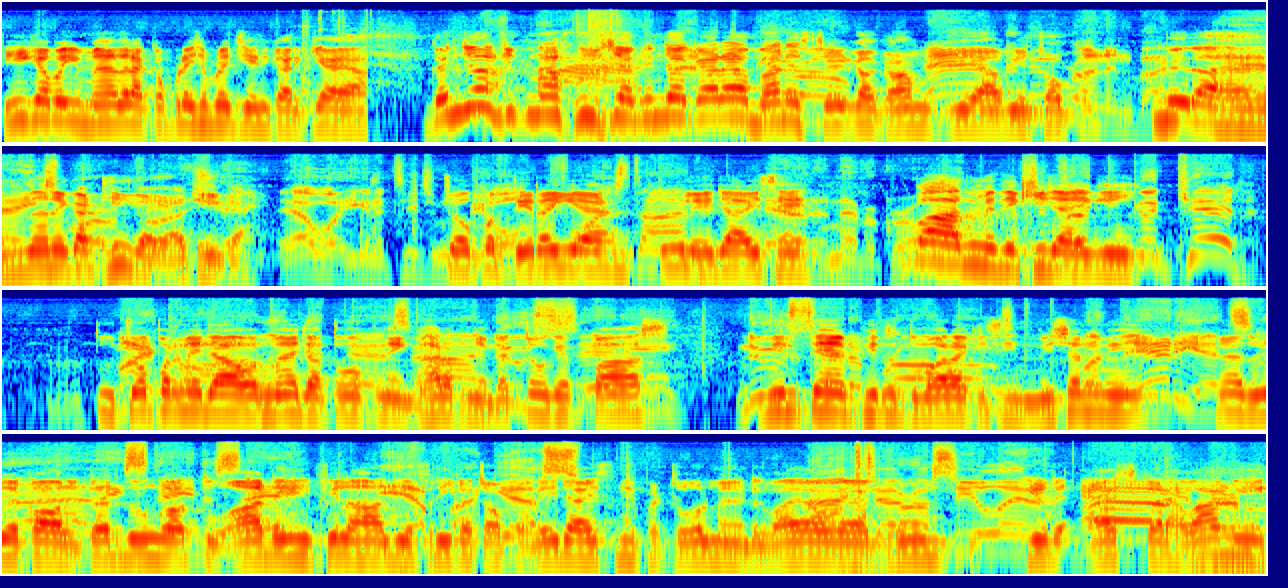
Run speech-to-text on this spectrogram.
ठीक है भाई मैं जरा कपड़े शपड़े चेंज करके आया। गंजा कितना खुश है गंजा कह रहा है मैंने स्टेट का काम किया अब ये चौपर मेरा है। मैंने कहा ठीक है यार ठीक है। चौपर तेरा ही है तू ले जा इसे। बाद में देखी जाएगी. तू चौपर में जा और मैं जाता हूँ अपने घर अपने बच्चों के पास। मिलते हैं फिर दोबारा किसी मिशन में। मैं तुझे कॉल कर दूँगा और तू आ रही फ़िलहाल ये फ्री का चौपर ले जा इसमें पेट्रोल मैंने डलवाया हुआ है घूम फिर ऐश कर हवा में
